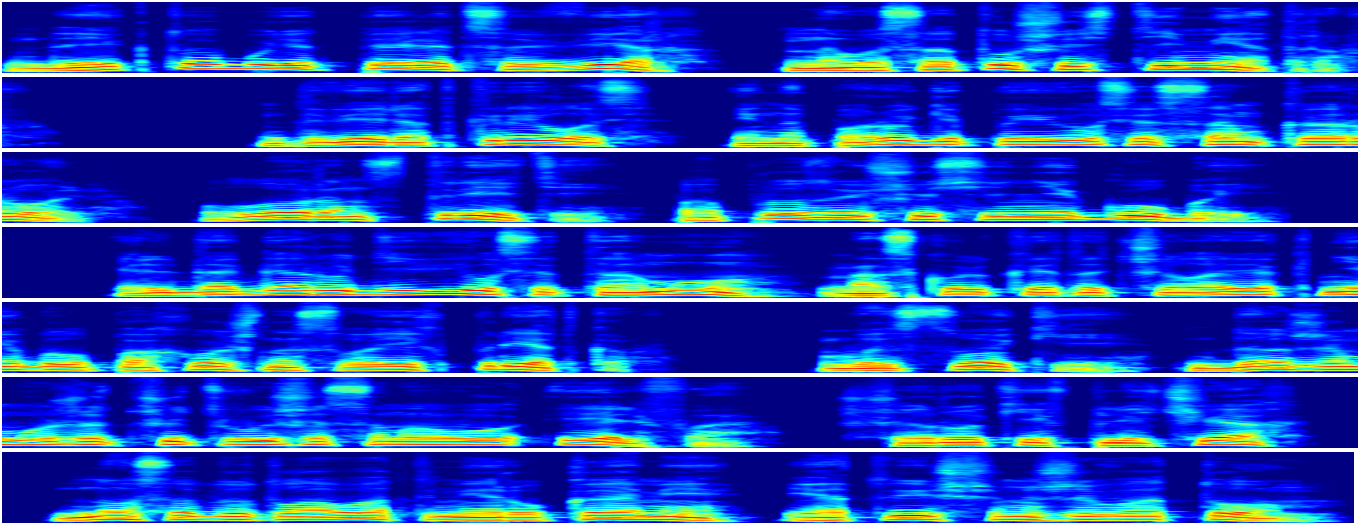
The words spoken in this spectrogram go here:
Да и кто будет пялиться вверх на высоту шести метров? Дверь открылась, и на пороге появился сам король, Лоренс Третий, по прозвищу Синегубой. Эльдогар удивился тому, насколько этот человек не был похож на своих предков. Высокий, даже, может, чуть выше самого эльфа, широкий в плечах, но с одутловатыми руками и отвисшим животом.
